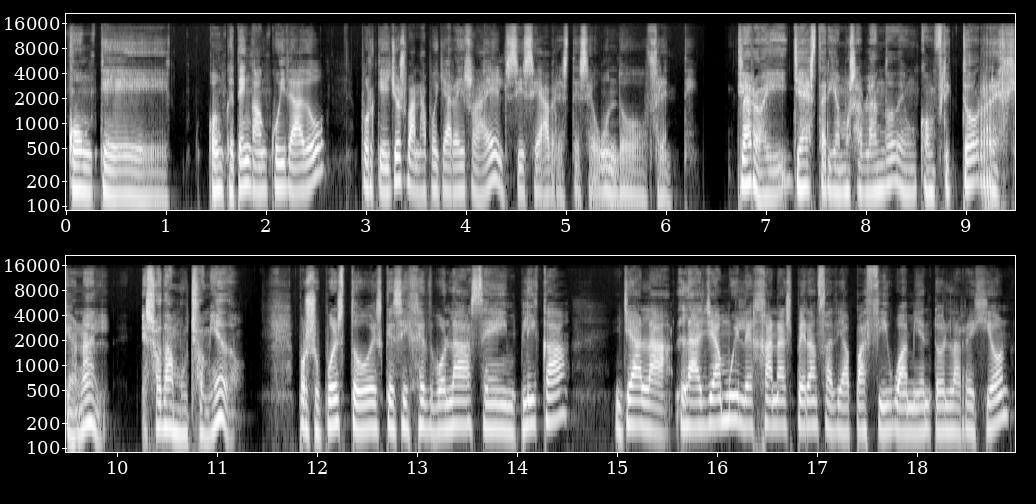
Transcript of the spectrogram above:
con que, con que tengan cuidado porque ellos van a apoyar a Israel si se abre este segundo frente. Claro, ahí ya estaríamos hablando de un conflicto regional. Eso da mucho miedo. Por supuesto, es que si Hezbollah se implica, ya la, la ya muy lejana esperanza de apaciguamiento en la región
